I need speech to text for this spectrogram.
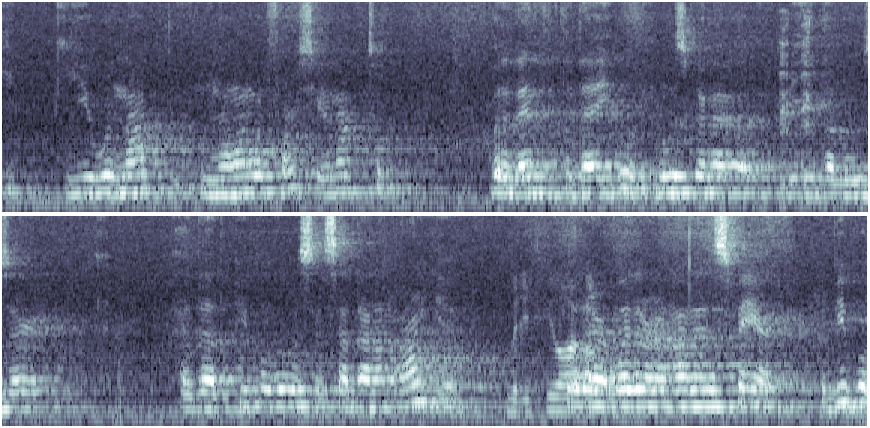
you, you would not, no one would force you not to. But at the end of the day, who, who's going to be the loser? Uh, The, the people who sit sit down and argue, But if you are whether, whether or not it is fair. The people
